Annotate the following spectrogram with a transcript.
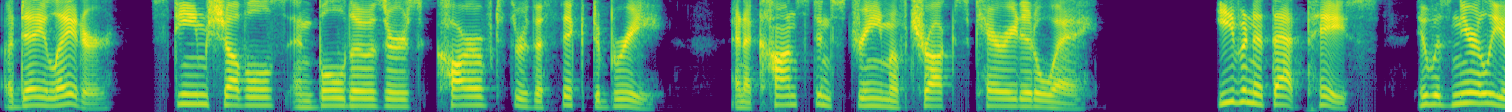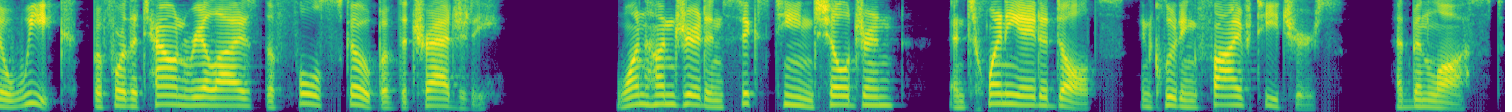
A day later, steam shovels and bulldozers carved through the thick debris, and a constant stream of trucks carried it away. Even at that pace, it was nearly a week before the town realized the full scope of the tragedy. 116 children and 28 adults, including five teachers, had been lost.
